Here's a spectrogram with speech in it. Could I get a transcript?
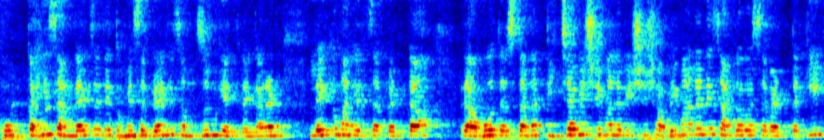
खूप काही सांगायचं ते तुम्ही सगळ्यांनी समजून घेतलंय. कारण लेख माहेरचा कट्टा राबवत असताना तिच्याविषयी मला विशेष अभिमानाने सांगावं असं वाटतं की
